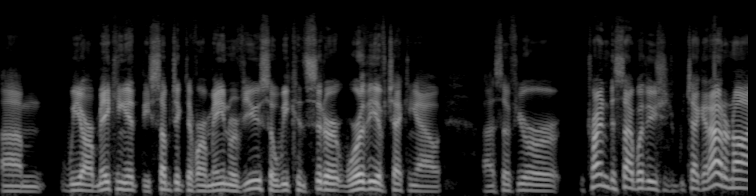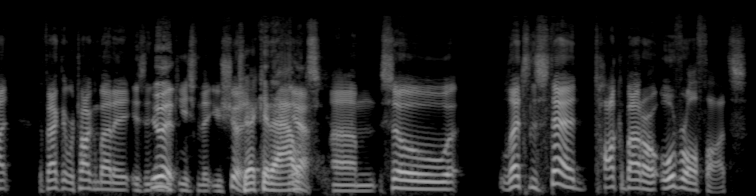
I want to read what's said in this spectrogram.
Um, we are making it the subject of our main review, so we consider it worthy of checking out. Uh, so if you're trying to decide whether you should check it out or not, the fact that we're talking about it is an Do it. indication that you should. Check it out. Yeah. Um, so let's instead talk about our overall thoughts.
